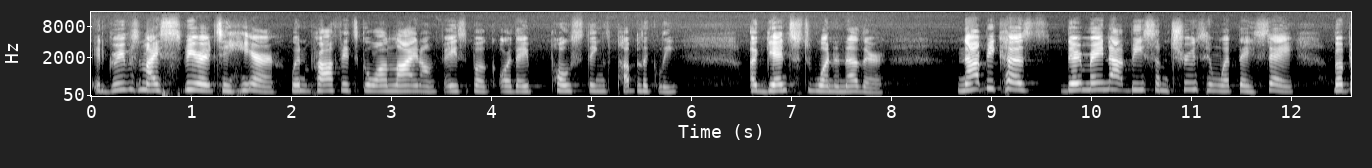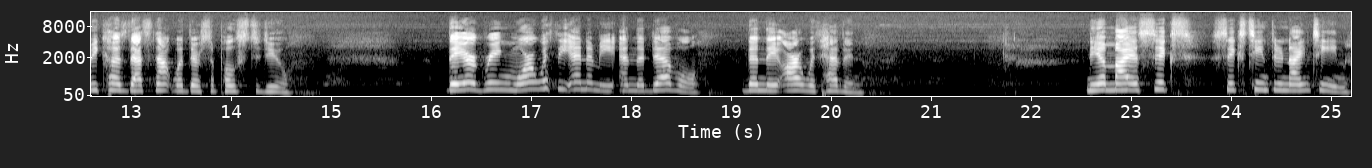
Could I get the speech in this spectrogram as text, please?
It grieves my spirit to hear when prophets go online on Facebook or they post things publicly against one another. Not because there may not be some truth in what they say, but because that's not what they're supposed to do. They are agreeing more with the enemy and the devil than they are with heaven. Nehemiah 6 16 through 19.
